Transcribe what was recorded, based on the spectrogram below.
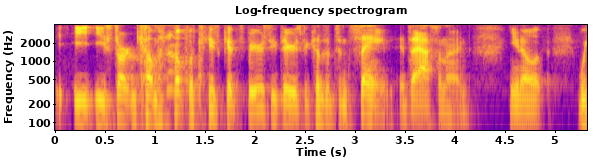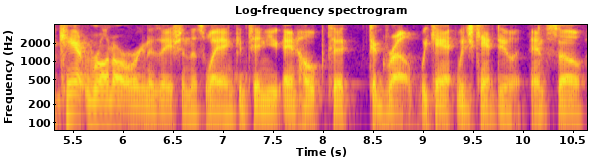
you, you, start coming up with these conspiracy theories because it's insane. It's asinine. You know, we can't run our organization this way and continue and hope to to grow. We can't. We just can't do it. And so,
